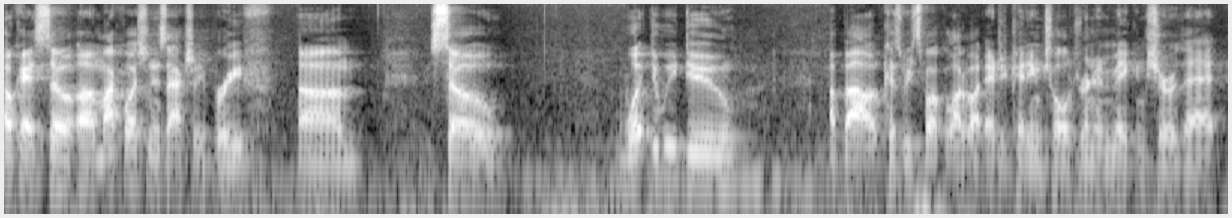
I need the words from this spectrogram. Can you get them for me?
Okay, so uh, my question is actually brief. Um, so, what do we do about, because we spoke a lot about educating children and making sure that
